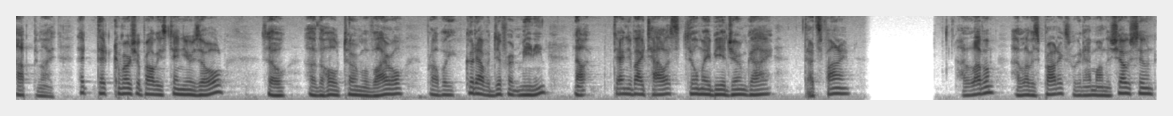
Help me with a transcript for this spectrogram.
Optimize. That, that commercial probably is 10 years old, so uh, the whole term of viral probably could have a different meaning. Now, Daniel Vitalis still may be a germ guy. That's fine. I love him. I love his products. We're going to have him on the show soon.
